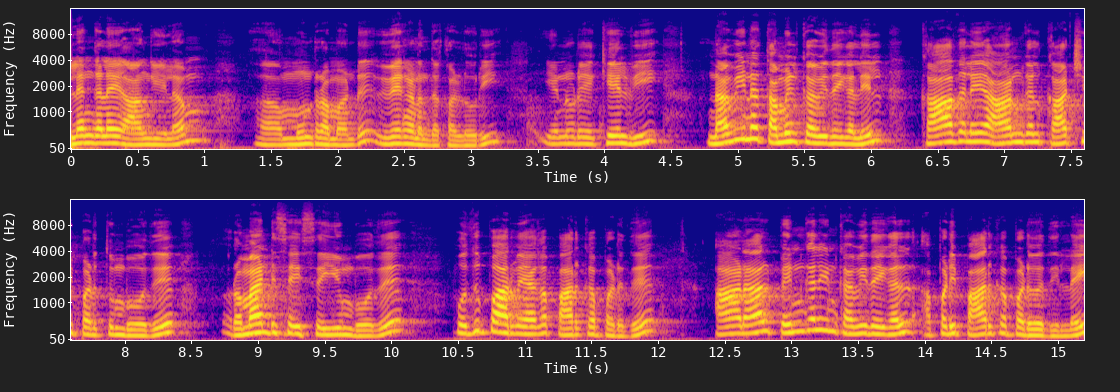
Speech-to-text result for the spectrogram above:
இளங்கலை ஆங்கிலம் மூன்றாம் ஆண்டு விவேகானந்த கல்லூரி. என்னுடைய கேள்வி நவீன தமிழ் கவிதைகளில் காதலை ஆண்கள் காட்சிப்படுத்தும் போது ரொமான்டிசைஸ் செய்யும் போது பொது பார்வையாக பார்க்கப்படுது. ஆனால் பெண்களின் கவிதைகள் அப்படி பார்க்கப்படுவதில்லை.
